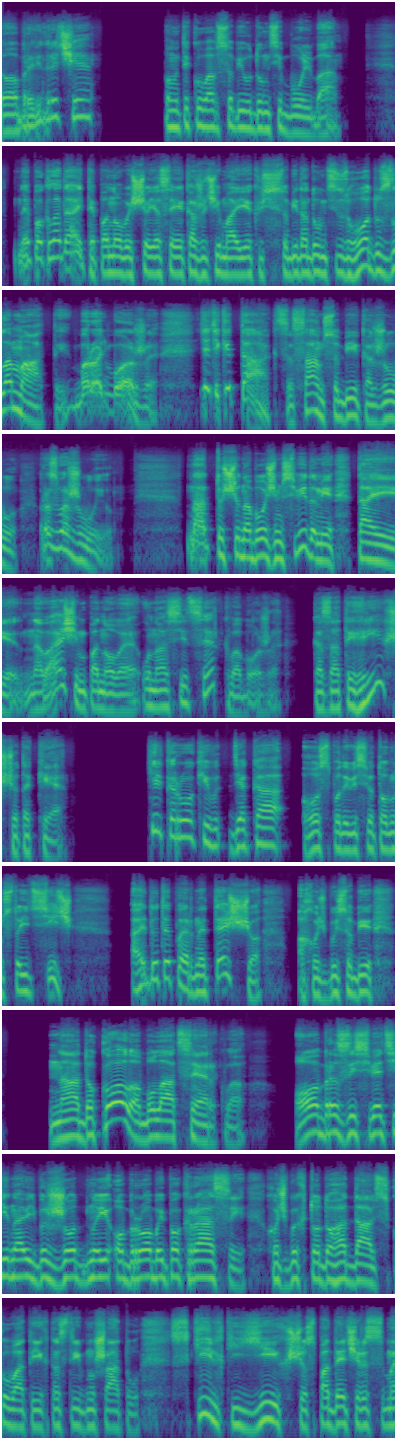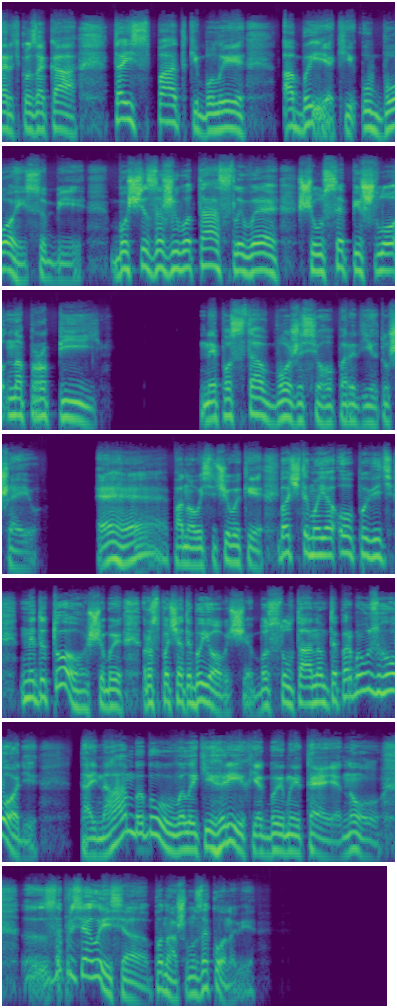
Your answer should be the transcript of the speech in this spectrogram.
Добре він рече, пометикував собі у думці бульба. Не покладайте, панове, що я сеє кажучи, маю якусь собі на думці згоду зламати. Боронь Боже, я тільки так, це сам собі кажу, розважую. Надто що на Божім свідомі, та й на вашім, панове, у нас і церква Божа. Казати гріх, що таке. Кілька років дяка Господові святому стоїть січ, а й дотепер не те що, а хоч би собі на доколо була церква. Образи святі навіть без жодної оброби й покраси, хоч би хто догадав скувати їх на стрібну шату, скільки їх, що спаде через смерть козака, та й спадки були аби які убогі собі, бо ще за живота сливе, що усе пішло на пропій. Не постав Боже сього перед їх душею. Еге, панове січовики, бачите, моя оповідь не до того, щоби розпочати бойовище, бо з султаном тепер ми у згоді. Та й нам би був великий гріх, якби ми теє, ну, заприсяглися по нашому законові.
